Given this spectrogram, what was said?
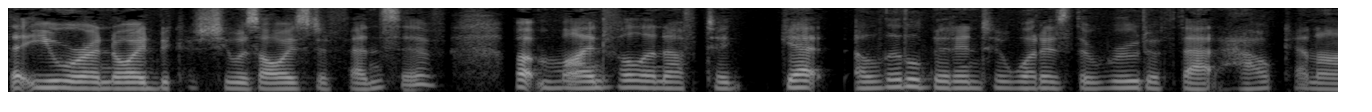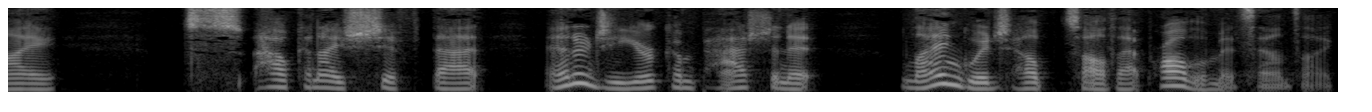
that you were annoyed because she was always defensive, but mindful enough to get a little bit into what is the root of that. How can I, how can I shift that energy? Your compassionate language helped solve that problem. It sounds like.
